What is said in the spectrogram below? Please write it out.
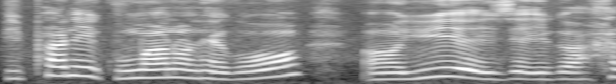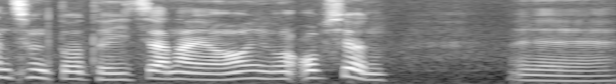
비판이 9만 원 하고 어, 위에 이제 이거 한 층 또 더 있잖아요. 이건 옵션. 예.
